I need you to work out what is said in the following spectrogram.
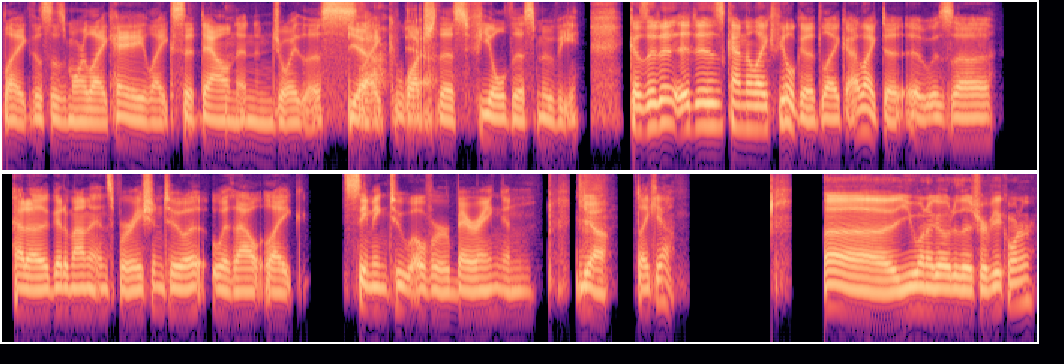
Like this is more like, hey, like sit down and enjoy this. Yeah, like watch yeah. this, feel this movie, because it it is kind of like feel good. Like I liked it. It was uh had a good amount of inspiration to it without like seeming too overbearing and Yeah. like yeah. Uh, you want to go to the trivia corner?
